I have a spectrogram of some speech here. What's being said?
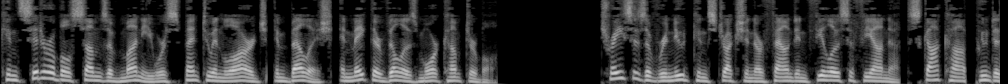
Considerable sums of money were spent to enlarge, embellish, and make their villas more comfortable. Traces of renewed construction are found in Philosophiana, Sciacca, Punta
